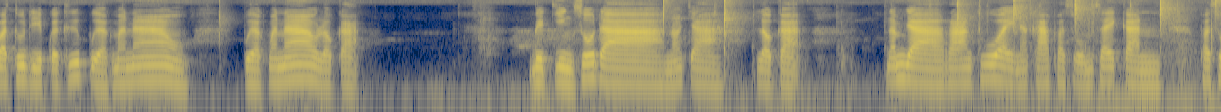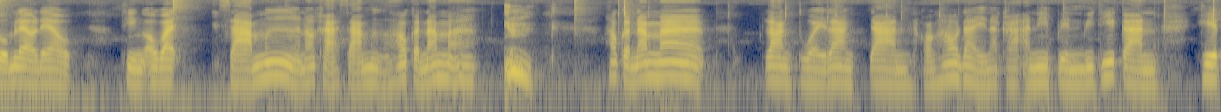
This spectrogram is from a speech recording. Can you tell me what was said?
วัตถุดิบก็คือเปลือกมะนาว เปลือกมะนาวแล้วก็เบกกิ้งโซดาเนาะจ้าแล้วก็ น้ำยาล้างถ้วยนะคะ ผสมใส่กัน ผสมแล้วแล้วทิ้งเอาไว้สามมือเนาะค่ะสามมือเฮากับน้ำมาเฮากับน้ำมาล้างถ้วยล้างจานของเฮาได้นะคะ อันนี้เป็นวิธีการเฮ็ด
